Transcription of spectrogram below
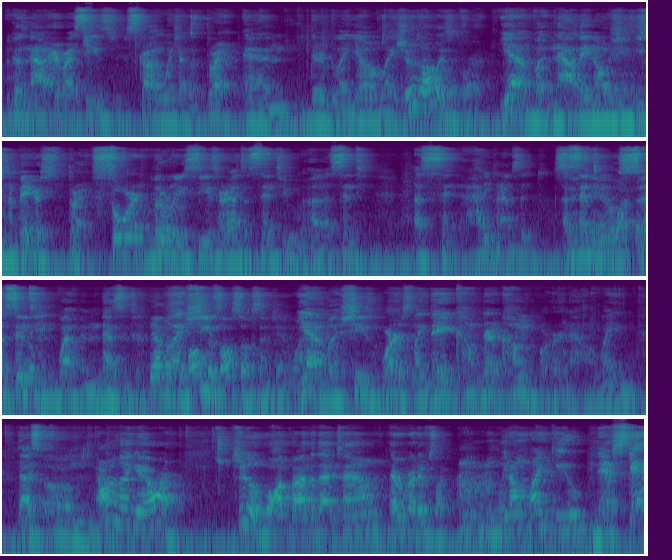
Because now everybody sees Scarlet Witch as a threat, and they'll be like, "Yo, like, She was always a threat. yeah." But now they know she's even a bigger threat. Sword literally sees her as a sentu, uh, senti, a sent. How do you pronounce it? A Sentient sentient, weapon? a sentient weapon. That's Yeah, but like Hulk she's is also sentient. weapon. yeah, but she's worse. Like they come, they're coming for her now. Like That's um. I don't think they are. She just walked out of that town. Everybody was like, mm, "We don't like you." they're scared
